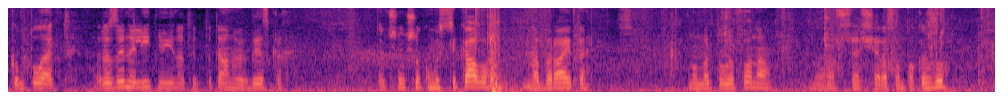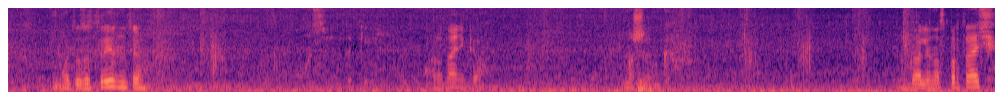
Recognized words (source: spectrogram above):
комплект резини літньої на титанових дисках. Так що, якщо комусь цікаво, набирайте номер телефона. Зараз ще, ще раз вам покажу. Можете застрільнути. Ось він такий. Гарненька машинка. Далі на спартач.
